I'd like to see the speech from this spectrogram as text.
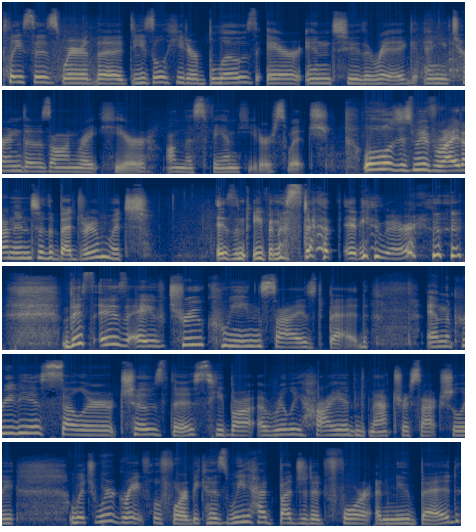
places where the diesel heater blows air into the rig and you turn those on right here on this fan heater switch. Well, we'll just move right on into the bedroom, which isn't even a step anywhere. this is a true queen sized bed. And the previous seller chose this. He bought a really high end mattress, actually, which we're grateful for because we had budgeted for a new bed.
